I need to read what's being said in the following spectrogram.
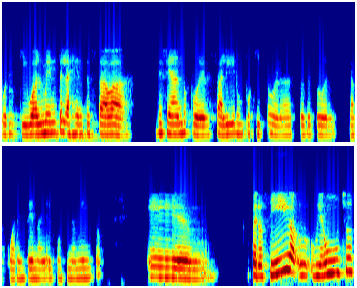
porque igualmente la gente estaba deseando poder salir un poquito, ¿verdad? Después de toda la cuarentena y el confinamiento. Eh, pero sí, hubieron muchos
